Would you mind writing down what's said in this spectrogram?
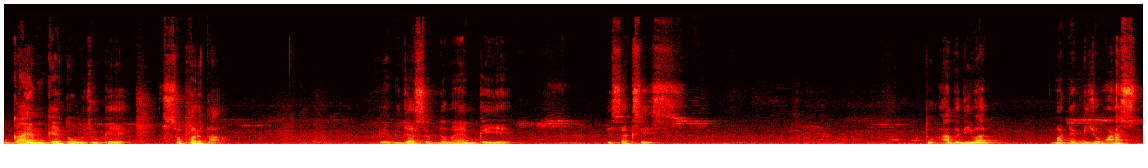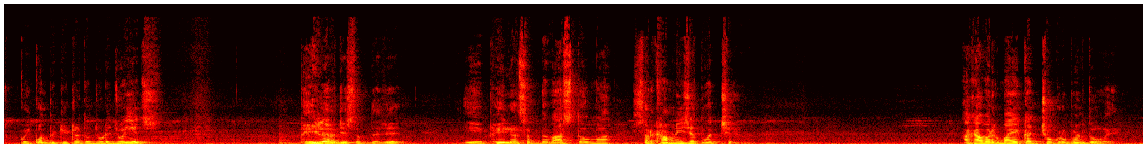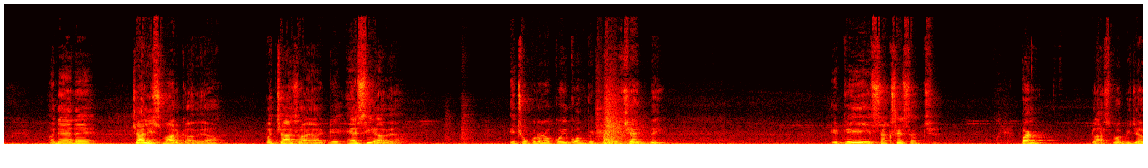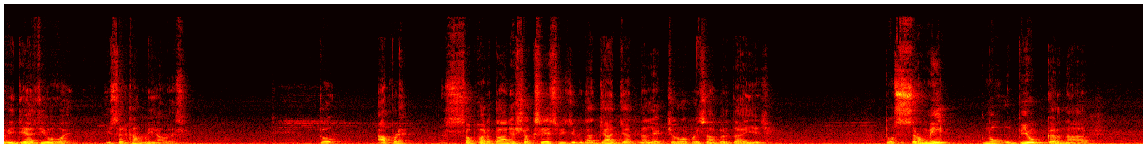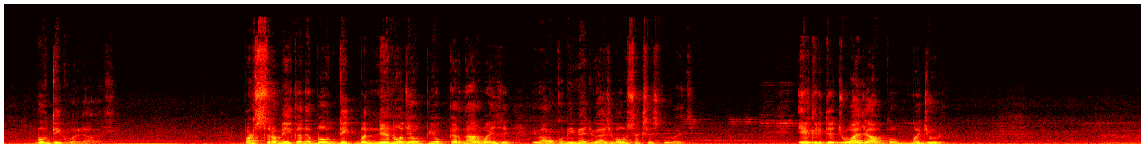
હું કાયમ કહેતો હોઉં છું કે સફળતા કે બીજા શબ્દોમાં એમ કહીએ કે સક્સેસ તો આ બધી વાત માટે બીજો માણસ કોઈ કોમ્પિટિટર તો જોડે જોઈએ જ. ફેલર જે શબ્દ છે, એ ફેલર શબ્દ વાસ્તવમાં સરખામણી છે તો જ છે. આખા વર્ગમાં એક જ છોકરો ભણતો હોય અને એને ચાલીસ માર્ક આવ્યા, પચાસ આવ્યા કે એંસી આવ્યા. એ છોકરોનો કોઈ કોમ્પિટિટર છે જ નહીં. એટલે એ સક્સેસ જ છે. પણ ક્લાસમાં બીજા વિદ્યાર્થીઓ હોય, એ સરખામણી આવે છે. તો આપણે સફળતા અને સક્સેસ વિશે બધા જાત જાતના લેક્ચરો આપણે સાંભળતા આવીએ છીએ. તો શ્રમિકનો ઉપયોગ કરનાર બૌદ્ધિક વર્ગ આવે છે. પણ શ્રમિક અને બૌદ્ધિક બંનેનો જે ઉપયોગ કરનાર હોય છે, એવા લોકો બી મેં જોયા છે, બહુ સક્સેસફુલ હોય છે. એક રીતે જોવા જાવ તો મજૂર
